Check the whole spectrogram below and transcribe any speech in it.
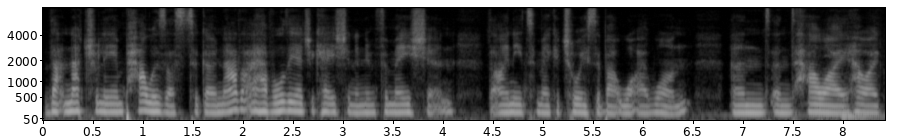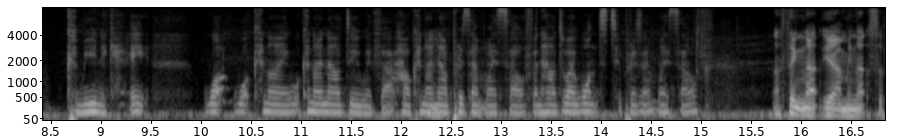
that naturally empowers us to go. Now that I have all the education and information, that I need to make a choice about what I want and and how I how I communicate what what can I what can I now do with that? How can I mm. now present myself, and how do I want to present myself? I think that yeah, I mean that's a,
